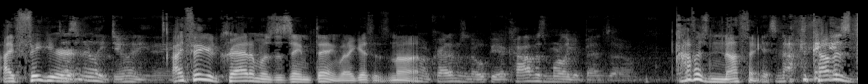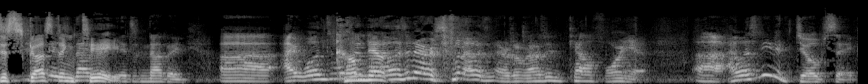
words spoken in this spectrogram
I it figure doesn't really do anything. I figured kratom was the same thing, but I guess it's not. no, kratom's an opiate. Kava's more like a benzo. Kava's nothing. It's nothing. Kava's disgusting it's nothing. tea. It's nothing. Uh, I once was Come in, down- I was in Arizona. When I was in Arizona. When I was in California. Uh, I wasn't even dope sick.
